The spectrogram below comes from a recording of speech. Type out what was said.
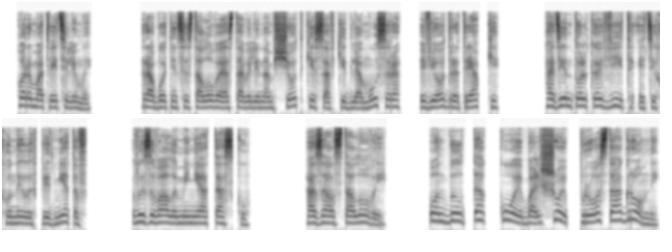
— хором ответили мы. Работницы столовой оставили нам щетки, совки для мусора, ведра, тряпки. Один только вид этих унылых предметов вызывал у меня тоску. А зал столовой, он был такой большой, просто огромный.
